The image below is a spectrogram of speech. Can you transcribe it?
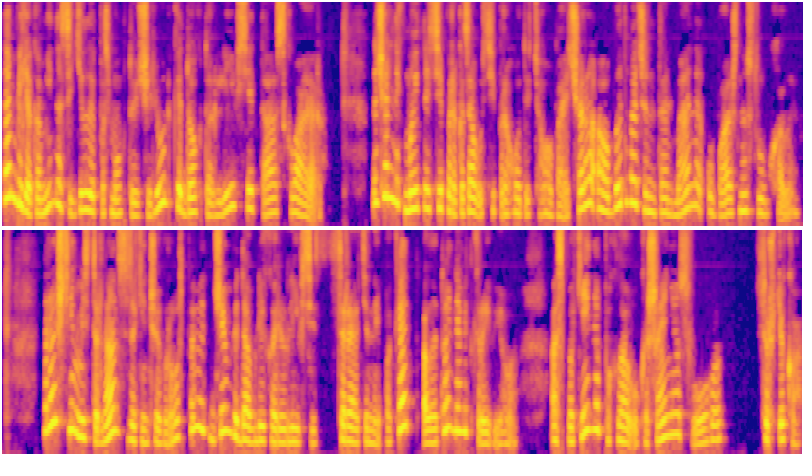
Там біля каміна сиділи, посмоктуючи люльки, доктор Лівсі та сквайр. Начальник митниці переказав усі пригоди цього вечора, а обидва джентльмени уважно слухали. Нарешті містер Данс закінчив розповідь, Джим віддав лікарю Лівсі сиретяний пакет, але той не відкрив його, а спокійно поклав у кишеню свого сюртюка.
